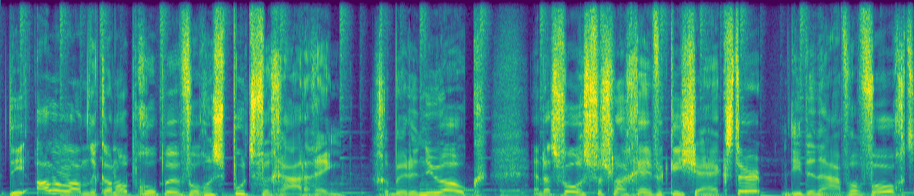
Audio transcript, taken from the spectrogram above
die alle landen kan oproepen voor een spoedvergadering. Gebeurde nu ook. En dat is volgens verslaggever Kiesja Hekster, die de NAVO volgt,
